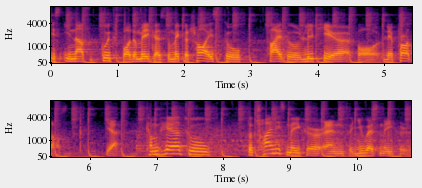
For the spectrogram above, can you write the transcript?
is, is enough good for the makers to make the choice to try to live here for their products. Yeah. Compared to the Chinese maker and the US makers,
